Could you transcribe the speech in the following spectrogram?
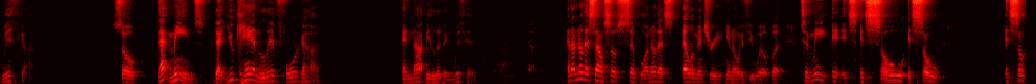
with God. So that means that you can live for God and not be living with Him. And I know that sounds so simple. I know that's elementary, you know, if you will, but to me, it, it's it's so it's so it's so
